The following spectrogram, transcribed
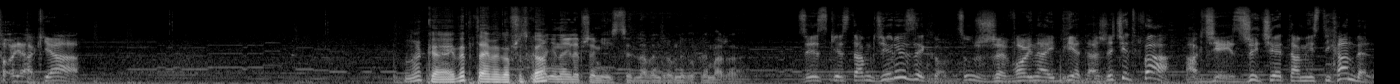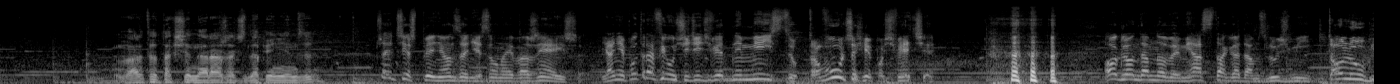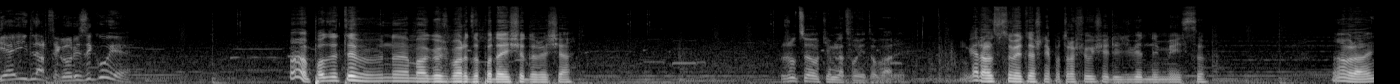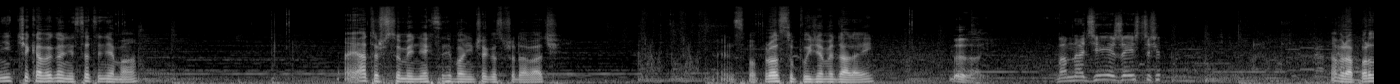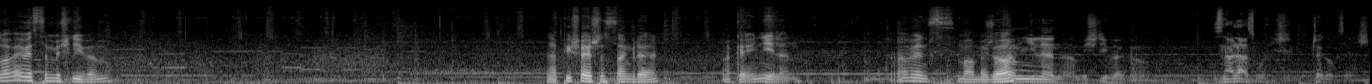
To jak ja. okej, wypytajmy go wszystko. Chyba nie najlepsze miejsce dla wędrownego kremarza. Zysk jest tam, gdzie ryzyko. Cóż, że wojna i bieda, życie trwa. A gdzie jest życie, tam jest i handel. Warto tak się narażać dla pieniędzy? Przecież pieniądze nie są najważniejsze. Ja nie potrafię usiedzieć w jednym miejscu, to włóczę się po świecie. Oglądam nowe miasta, gadam z ludźmi. To lubię i dlatego ryzykuję. O, pozytywne ma goś bardzo podejście do życia. Rzucę okiem na twoje towary. Geralt w sumie też nie potrafił siedzieć w jednym miejscu. Dobra, ale nic ciekawego niestety nie ma. A ja też w sumie nie chcę chyba niczego sprzedawać. Więc po prostu pójdziemy dalej. Bywaj. Mam nadzieję, że jeszcze się... Dobra, porozmawiajmy z tym myśliwym. Napiszę jeszcze stan gry. Okej, Nilen. A więc mamy go. Szukam Nilena, myśliwego. Znalazłeś. Czego chcesz?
